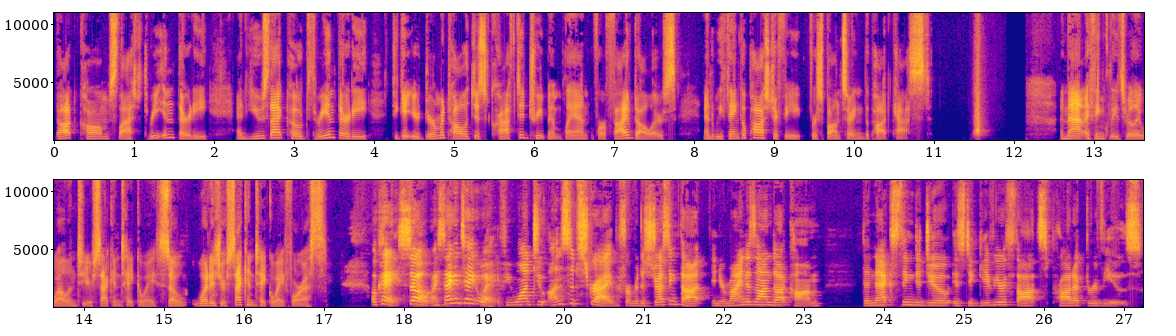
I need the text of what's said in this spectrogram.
dot com slash 3 in 30 and use that code 3 in 30 to get your dermatologist crafted treatment plan for $5. And we thank Apostrophe for sponsoring the podcast. And that I think leads really well into your second takeaway. So, what is your second takeaway for us? Okay, so my second takeaway if you want to unsubscribe from a distressing thought in your mindazon.com, the next thing to do is to give your thoughts product reviews.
